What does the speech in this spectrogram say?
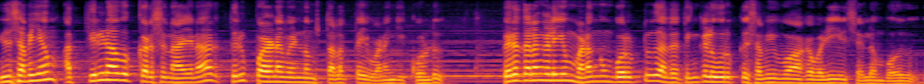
இது சமயம் அத்திருநாவுக்கரசு நாயனார் திருப்பழனம் என்னும் ஸ்தலத்தை வணங்கிக் கொண்டு பிற தலங்களையும் வணங்கும் பொருட்டு அந்த திங்களூருக்கு சமீபமாக வழியில் செல்லும்போது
